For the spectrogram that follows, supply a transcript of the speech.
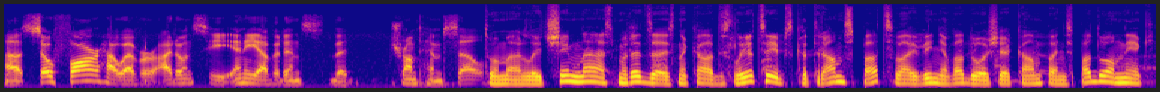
Uh, so far, however, I don't see any evidence that Tomēr līdz šim neesmu redzējis nekādas liecības, ka Trumps pats vai viņa vadošie kampaņas padomnieki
